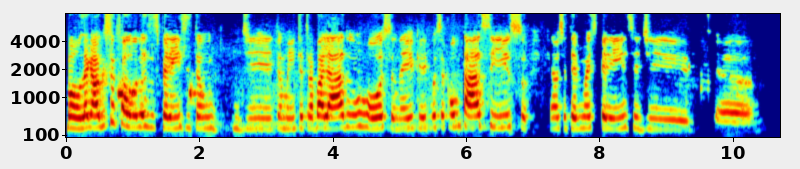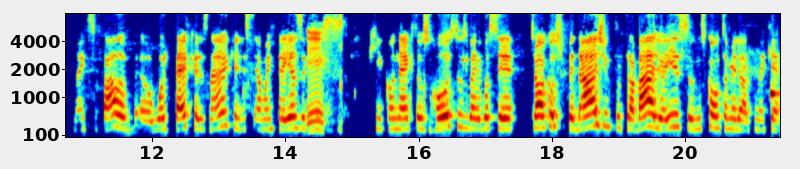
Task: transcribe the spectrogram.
Bom, legal que você falou das experiências, então, de também ter trabalhado no rosto, né? Eu queria que você contasse isso. Né? Você teve uma experiência de. Uh, como é que se fala? Uh, Wordpackers, né? Que eles é uma empresa que, que conecta os rostos, vai você troca hospedagem por trabalho, é isso? Nos conta melhor como é que é.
